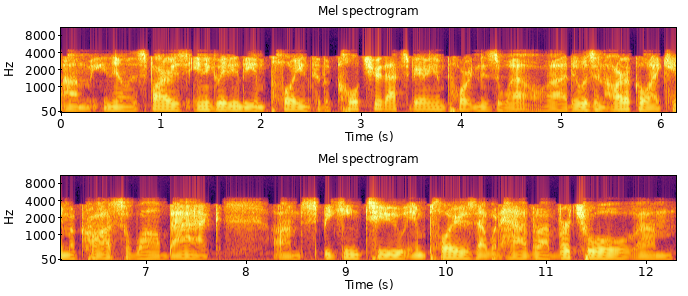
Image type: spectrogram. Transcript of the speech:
Um, you know, as far as integrating the employee into the culture, that's very important as well. Uh, there was an article I came across a while back um, speaking to employers that would have uh, virtual um,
